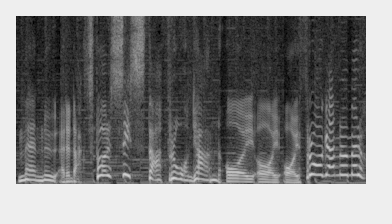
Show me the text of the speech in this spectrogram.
Men nu är det dags för sista frågan. Oj, oj, oj. Fråga nummer 100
